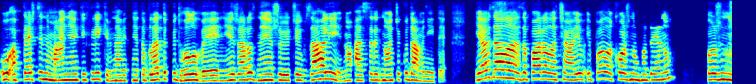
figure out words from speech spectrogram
у аптечці немає ніяких ліків, навіть ні таблеток від голови, ні жарознижуючих, взагалі. Ну а серед ночі куди мені йти? Я взяла, запарила чаю і пила кожну годину. Кожні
